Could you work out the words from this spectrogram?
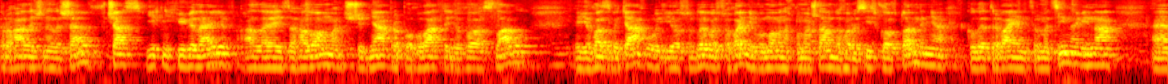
про Галич не лише в час їхніх ювілеїв, але й загалом щодня пропагувати його славу, його звитягу, і особливо сьогодні в умовах повномасштабного російського вторгнення, коли триває інформаційна війна. е,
